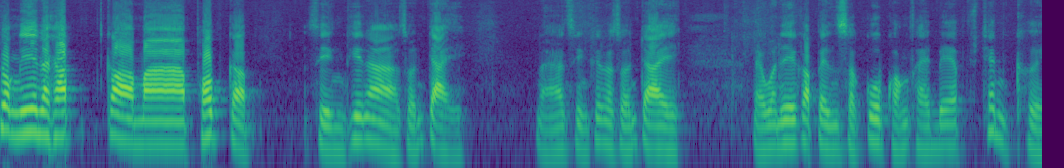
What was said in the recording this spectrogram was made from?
ช่วงนี้นะครับก็มาพบกับสิ่งที่น่าสนใจนะฮะสิ่งที่น่าสนใจ ในวันนี้ก็เป็นสกู๊ปของไทยเบฟเช่นเคย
